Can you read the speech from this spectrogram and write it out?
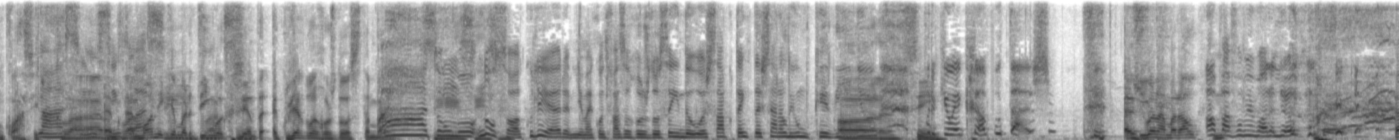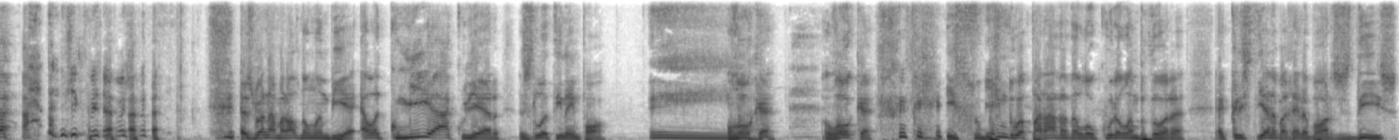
Um clássico. Ah, Claro. sim, a, sim, a claro. Mónica Sim, Martinho claro acrescenta a colher do arroz doce também. Ah, tão Sim, bom. sim, não sim. só a colher. A minha mãe, quando faz arroz doce, ainda hoje sabe que tem que deixar ali um bocadinho. Ora, sim. Porque eu é que rapo o tacho. A Joana Amaral, Oh pá, vou-me embora. Tenho que comer arroz doce. a Joana Amaral não lambia, ela comia à colher gelatina em pó. Louca! Louca! E subindo a parada da loucura lambedora, a Cristiana Barreira Borges diz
